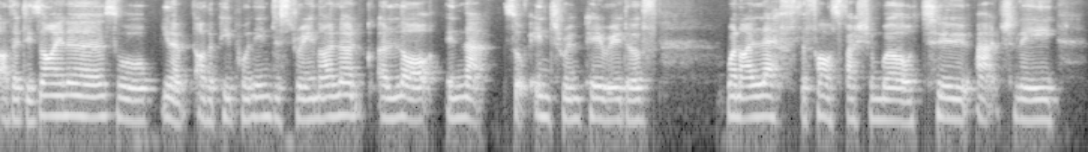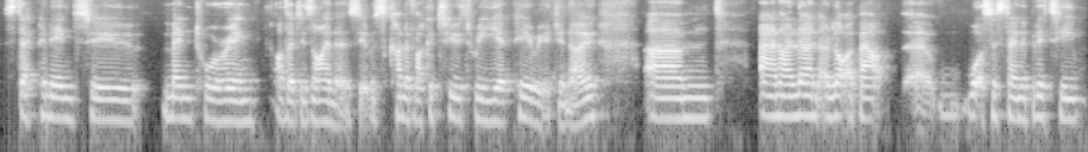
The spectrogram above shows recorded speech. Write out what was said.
other designers or you know other people in the industry, and I learned a lot in that sort of interim period of when I left the fast fashion world to actually stepping into mentoring other designers. It was kind of like a two, three year period, you know. Um, and I learned a lot about uh, what sustainability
